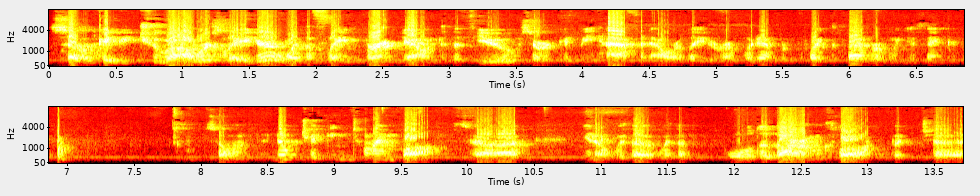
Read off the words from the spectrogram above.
So it could be two hours later when the flame burned down to the fuse, or it could be half an hour later, or whatever. Quite clever when you think of it. So no ticking time bombs, uh, you know, with a with an old alarm clock, but uh,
